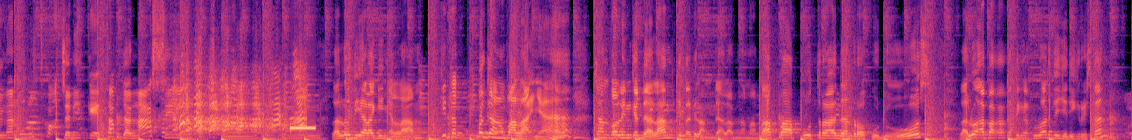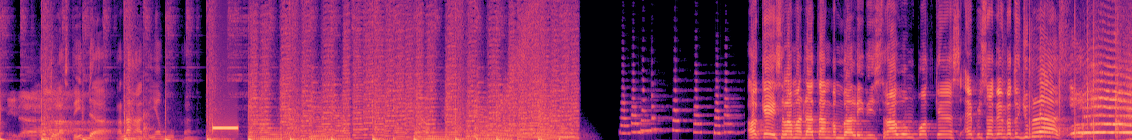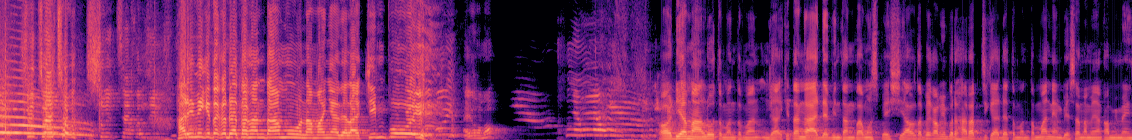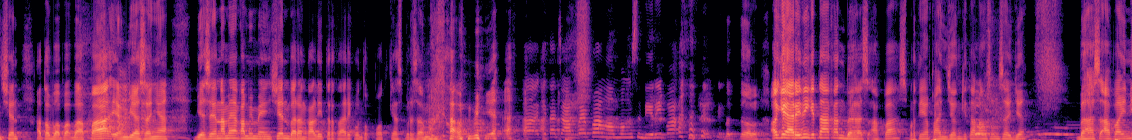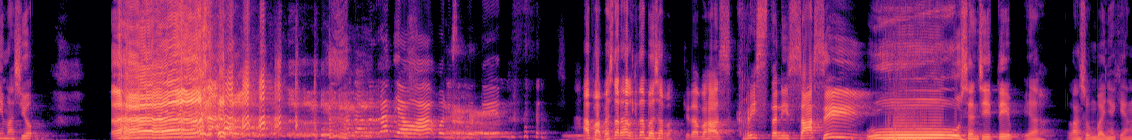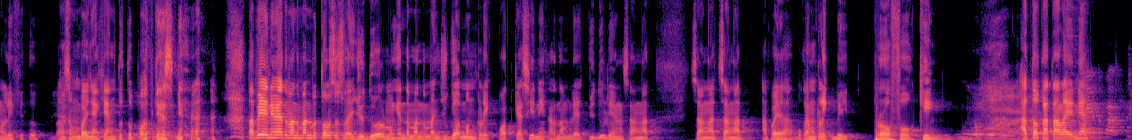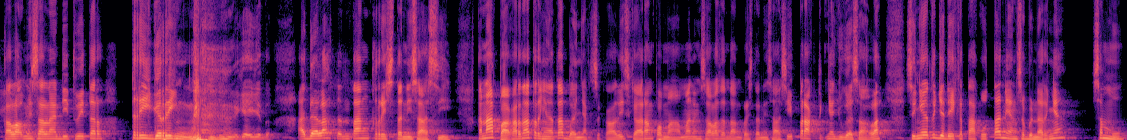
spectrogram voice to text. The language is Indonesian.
dengan urus kok jadi kecap dan nasi. Lalu dia lagi nyelam, kita pegang palanya, cantolin ke dalam, kita bilang dalam nama Bapa, Putra dan Roh Kudus. Lalu apakah ketika keluar dia jadi Kristen? Oh tidak. Oh jelas tidak, karena hatinya bukan. Oke, selamat datang kembali di Serawung Podcast episode yang ke-17. Sweet sweet seven, sweet seventeen. Hari ini kita kedatangan tamu, namanya adalah Cimpuy. Ayo ngomong. Oh dia malu teman-teman. Enggak kita nggak ada bintang tamu spesial Tapi kami berharap jika ada teman-teman yang biasa namanya kami mention Atau bapak-bapak yang biasanya Biasanya namanya kami mention Barangkali tertarik untuk podcast bersama kami. Ya kita capek pak ngomong sendiri pak. Betul. Oke hari ini kita akan bahas apa? Sepertinya panjang kita langsung saja. Bahas apa ini Mas? Yuk Agak berat ya Wak, mau disebutin. Apa? Pastor L kita bahas apa? Kita bahas kristenisasi. Uh sensitif. Ya langsung banyak yang live itu. Langsung banyak yang tutup podcastnya. Tapi anyway teman-teman betul sesuai judul. Mungkin teman-teman juga mengklik podcast ini karena melihat judulnya yang sangat sangat sangat apa ya bukan clickbait provoking. Atau kata lainnya kalau misalnya di Twitter triggering kayak gitu adalah tentang kristenisasi. Kenapa? Karena ternyata banyak sekali sekarang pemahaman yang salah tentang kristenisasi, praktiknya juga salah sehingga itu jadi ketakutan yang sebenarnya semu.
